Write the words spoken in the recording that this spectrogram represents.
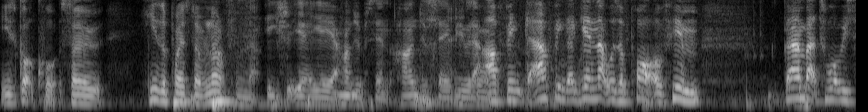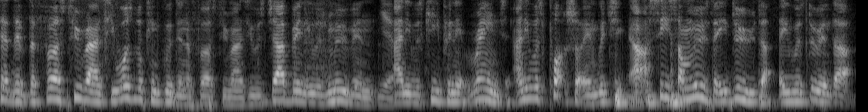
He's got caught. So he's supposed to have learned from that. He should, yeah, yeah, yeah, hundred percent, hundred percent agree with that. So- I think, I think again that was a part of him going back to what we said, the, the first two rounds, he was looking good in the first two rounds. He was jabbing, he was moving, Yeah. and he was keeping it range, and he was pot shotting. Which I see some moves that he do that he was doing that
